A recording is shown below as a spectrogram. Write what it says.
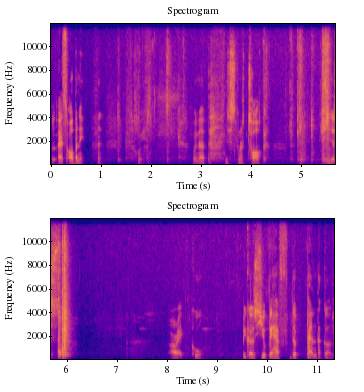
Let's open it. We're not just gonna talk. We just. Alright, cool. Because Yuppie have the pentagon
